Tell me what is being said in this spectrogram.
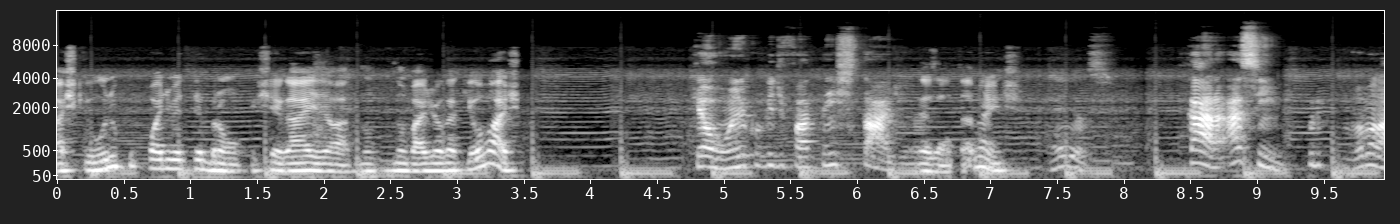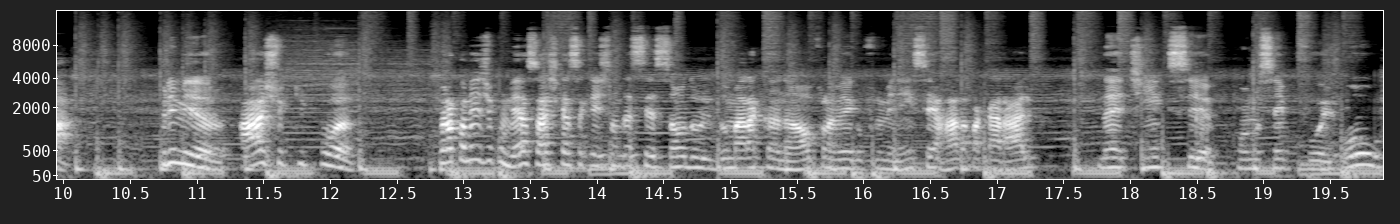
Acho que o único que pode meter bronca e chegar e ó, não, não vai jogar aqui é o Vasco. Que é o único que de fato tem estádio, né? Exatamente. É isso. Cara, assim, vamos lá. Primeiro, acho que, pô, pra começo de conversa, acho que essa questão da sessão do, do Maracanã ao Flamengo e o Fluminense é errada pra caralho. Né? Tinha que ser, como sempre foi, ou,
